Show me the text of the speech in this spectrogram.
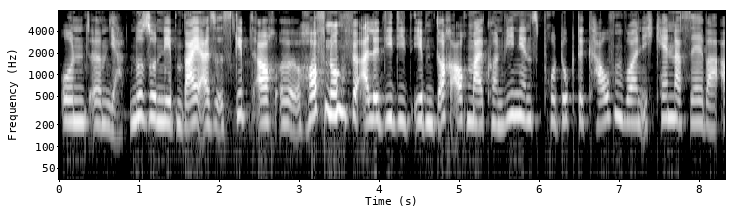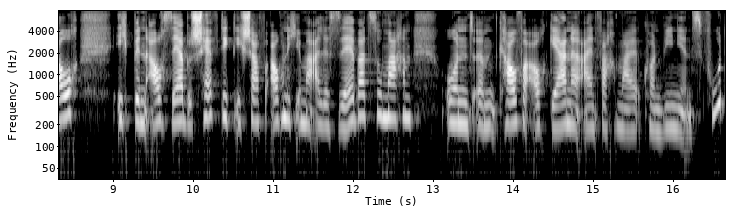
Und ähm, ja, nur so nebenbei, also es gibt auch äh, Hoffnung für alle die, die eben doch auch mal Convenience-Produkte kaufen wollen. Ich kenne das selber auch. Ich bin auch sehr beschäftigt. Ich schaffe auch nicht immer alles selber zu machen und ähm, kaufe auch gerne einfach mal Convenience Food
